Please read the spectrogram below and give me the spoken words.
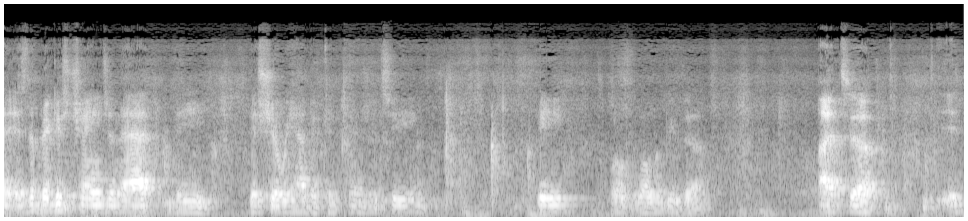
Is the biggest change in that, the, this year we had the contingency fee? What what would be the, It's, uh, it-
